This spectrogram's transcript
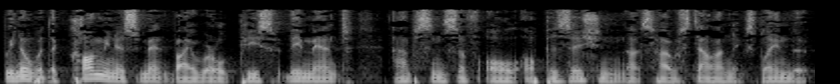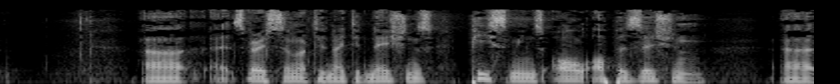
We know what the communists meant by world peace. They meant absence of all opposition. That's how Stalin explained it. Uh, it's very similar to United Nations. Peace means all opposition uh,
